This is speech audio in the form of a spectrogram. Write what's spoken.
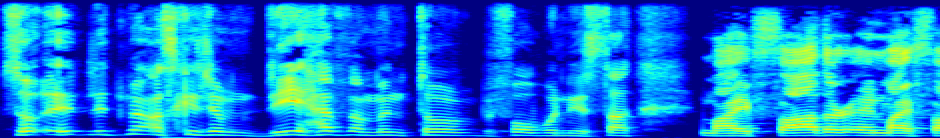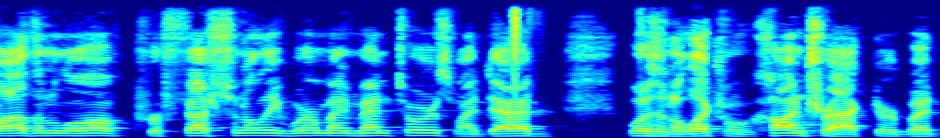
So uh, let me ask you, Jim, do you have a mentor before when you start? My father and my father-in-law professionally were my mentors. My dad was an electrical contractor, but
